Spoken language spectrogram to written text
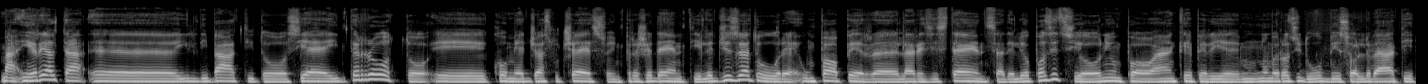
ma in realtà eh, il dibattito si è interrotto e come è già successo in precedenti legislature, un po' per la resistenza delle opposizioni, un po' anche per i numerosi dubbi sollevati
